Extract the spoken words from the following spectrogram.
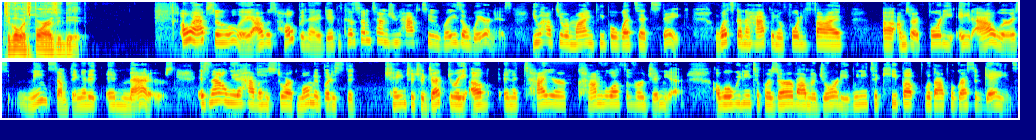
to go as far as it did? Oh, absolutely. I was hoping that it did because sometimes you have to raise awareness. You have to remind people what's at stake. What's going to happen in 45 uh, I'm sorry, 48 hours means something and it, it matters. It's not only to have a historic moment, but it's to change the trajectory of an entire Commonwealth of Virginia, uh, where we need to preserve our majority. We need to keep up with our progressive gains.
